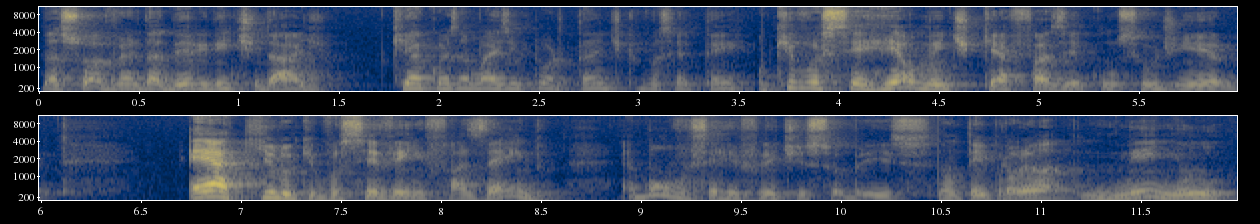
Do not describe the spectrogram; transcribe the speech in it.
da sua verdadeira identidade, que é a coisa mais importante que você tem. O que você realmente quer fazer com o seu dinheiro é aquilo que você vem fazendo? É bom você refletir sobre isso. Não tem problema nenhum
